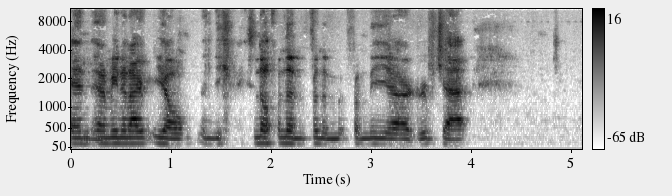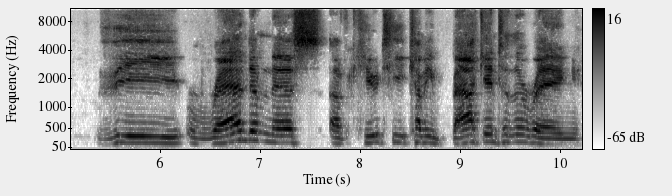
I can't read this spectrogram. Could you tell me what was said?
and I mean, and I you know, and you guys know from the from the from the uh, group chat, the randomness of QT coming back into the ring,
